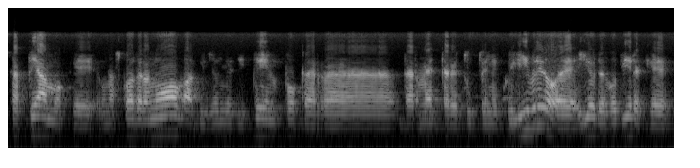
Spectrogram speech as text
sappiamo che una squadra nuova ha bisogno di tempo per, per mettere tutto in equilibrio e io devo dire che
